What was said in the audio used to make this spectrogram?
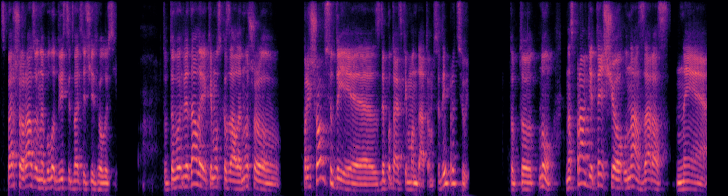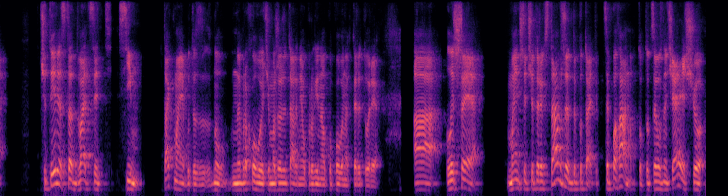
з першого разу не було 226 голосів. Тобто виглядало, як йому сказали: ну що, прийшов сюди е, з депутатським мандатом, сиди працюй. Тобто, ну насправді те, що у нас зараз не 427, так має бути, ну не враховуючи мажоритарні округи на окупованих територіях, а лише менше 400 вже депутатів, це погано. Тобто, це означає, що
